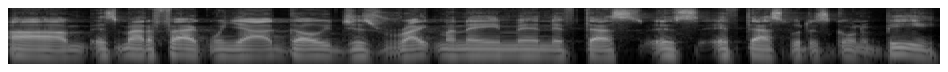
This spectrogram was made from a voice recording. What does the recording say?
Um, as a matter of fact, when y'all go, just write my name in if that's if that's what it's going to be.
